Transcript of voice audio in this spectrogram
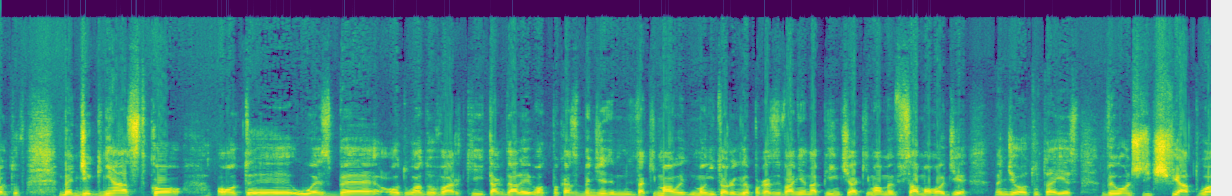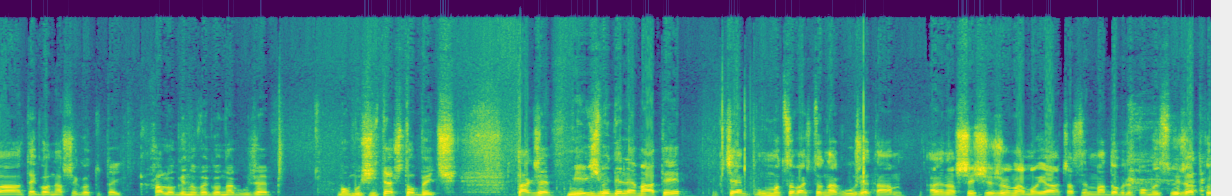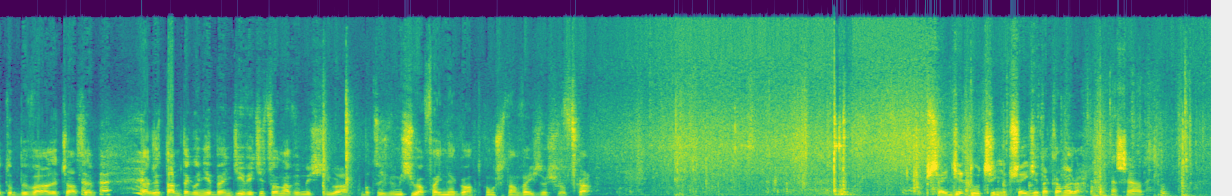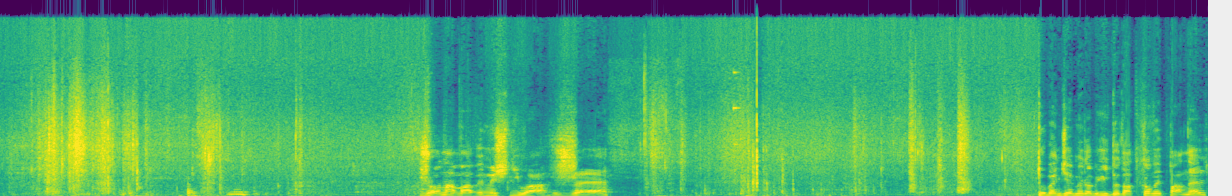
Będzie gniazdko od USB, od ładowarki i tak dalej. Pokaz będzie taki mały monitorek do pokazywania napięcia, jaki mamy w samochodzie. Będzie o tutaj jest wyłącznik światła tego naszego tutaj halogenowego na górze bo musi też to być. Także mieliśmy dylematy. Chciałem umocować to na górze tam, ale na szczęście żona moja czasem ma dobre pomysły, rzadko to bywa, ale czasem. Także tam tego nie będzie. Wiecie co ona wymyśliła? Bo coś wymyśliła fajnego, tylko muszę tam wejść do środka. Przejdzie tu, czy nie przejdzie ta kamera? Dasz radę. Żona ma wymyśliła, że tu będziemy robili dodatkowy panel,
